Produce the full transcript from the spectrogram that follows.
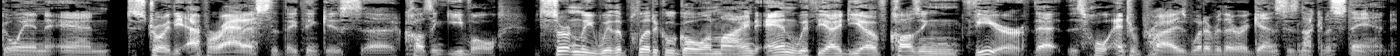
go in and destroy the apparatus that they think is uh, causing evil. Certainly with a political goal in mind and with the idea of causing fear that this whole enterprise, whatever they're against, is not going to stand.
